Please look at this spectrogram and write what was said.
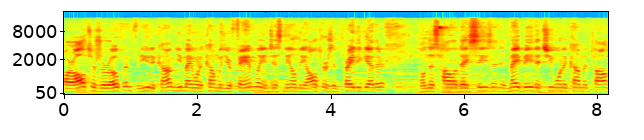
Our altars are open for you to come. You may want to come with your family and just kneel on the altars and pray together on this holiday season. It may be that you want to come and talk.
